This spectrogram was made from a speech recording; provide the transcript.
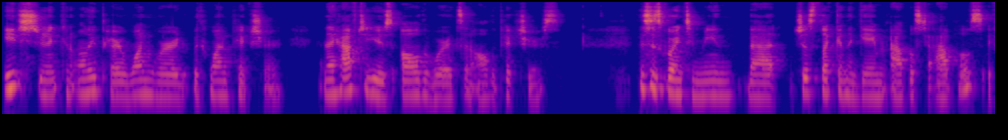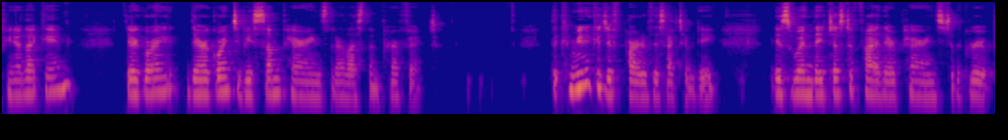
Each student can only pair one word with one picture, and they have to use all the words and all the pictures. This is going to mean that just like in the game Apples to Apples, if you know that game, there are going, there are going to be some pairings that are less than perfect. The communicative part of this activity is when they justify their pairings to the group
